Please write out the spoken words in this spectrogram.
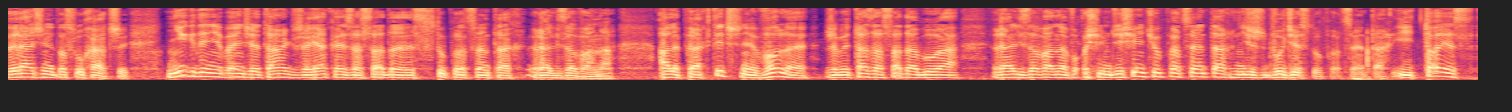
wyraźnie do słuchaczy, nigdy nie będzie tak, że jakaś zasada jest w 100% realizowana. Ale praktycznie wolę, żeby ta zasada była realizowana w 80% niż w 20%. I to jest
